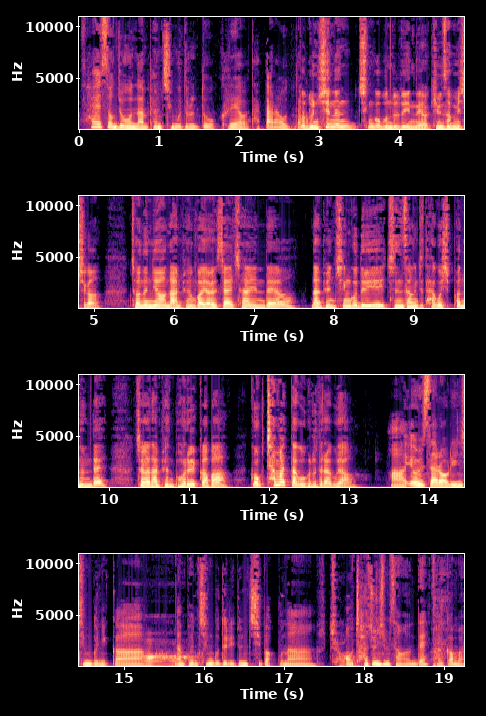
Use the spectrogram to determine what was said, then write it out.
사회성 좋은 남편 친구들은 또 그래요. 다 따라온다. 또 눈치 있는 친구분들도 있네요. 김선미 씨가 저는요 남편과 10살 차이인데요. 남편 친구들이 진상짓 하고 싶었는데 제가 남편 버릴까봐 꼭 참았다고 그러더라고요. 아, 10살 어린 신부니까 아. 남편 친구들이 눈치 봤구나. 그렇죠. 어, 자존심 상하는데? 잠깐만.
